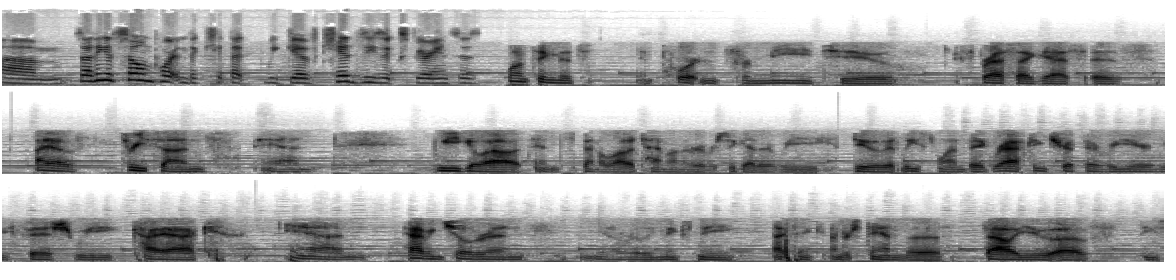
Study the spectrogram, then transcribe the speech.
um, so I think it's so important that, that we give kids these experiences. One thing that's important for me to express, I guess, is I have three sons and we go out and spend a lot of time on the rivers together. We do at least one big rafting trip every year. We fish, we kayak, and having children, you know, really makes me, I think, understand the value of these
